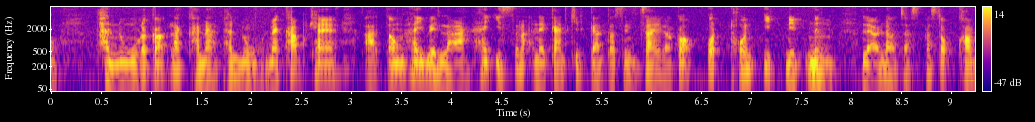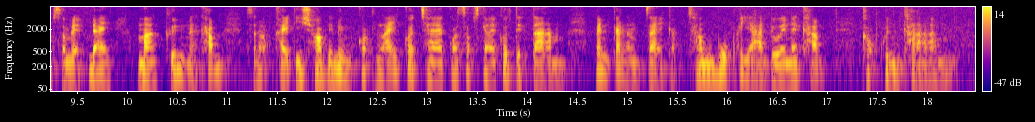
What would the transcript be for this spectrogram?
ธนูแล้วก็ลัคนาธนูนะครับ แค่อาจต้องให้เวลาให้อิสระในการคิดการตัดสินใจ แล้วก็อดทนอีกนิดหนึ่ง แล้วเราจะประสบความสำเร็จได้มากขึ้นนะครับสำหรับใครที่ชอบอย่าลืมกดไลค์กดแชร์กด subscribe กดติดตาม เป็นกำลังใจกับช่องบูพยาด้วยนะครับ ขอบคุณครับ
